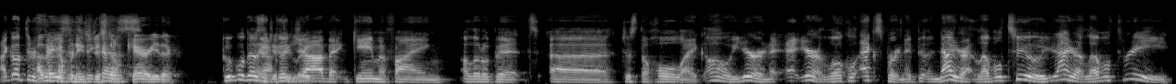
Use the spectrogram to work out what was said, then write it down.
I go through Other phases companies because just don't care either. Google does Yeah. a good job at gamifying a little bit, uh, just the whole like, oh, you're an you're a local expert, and it, now you're at level two, now you're at level three.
